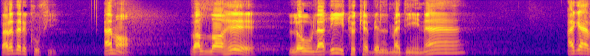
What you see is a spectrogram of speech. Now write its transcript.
برادر کوفی. اما والله لو لقیتو که بالمدینه اگر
